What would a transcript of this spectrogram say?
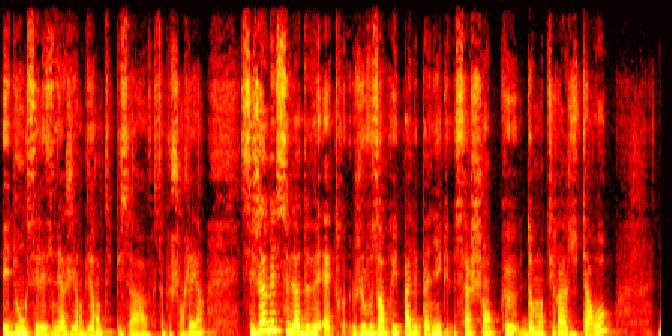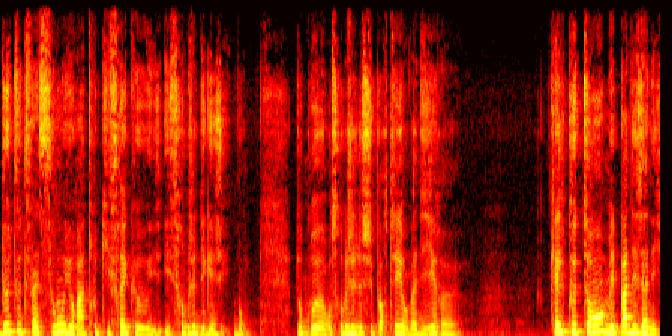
Et donc, c'est les énergies ambiantes, et puis ça, ça peut changer. Hein. Si jamais cela devait être, je vous en prie, pas de panique, sachant que dans mon tirage du tarot, de toute façon, il y aura un truc qui ferait qu'il serait obligé de dégager. Bon, donc euh, on serait obligé de le supporter, on va dire, euh, quelques temps, mais pas des années.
